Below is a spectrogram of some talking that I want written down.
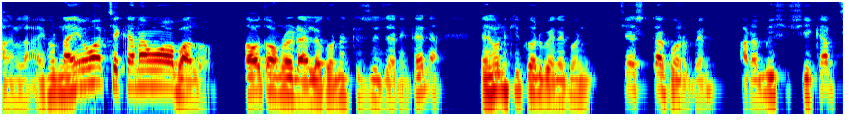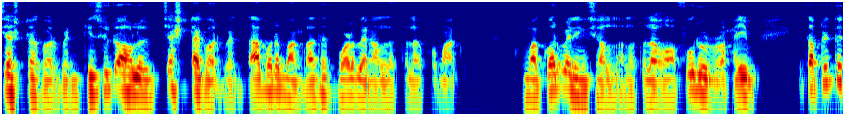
বাংলা। এখন নাইও আছে কেনামা ভালো, তাও তো আমরা ডায়লগ অনেক কিছু জানি, তাই না? এখন কি করবেন? এখন চেষ্টা করবেন, আরবি শেখার চেষ্টা করবেন, কিছুটা হলেও চেষ্টা করবেন, তারপরে বাংলাতে পড়বেন, আল্লাহ তালা ক্ষমা ক্ষমা করবেন ইনশাল্লাহ আল্লাহ তালা গফুরুর রহিম। কিন্তু আপনি তো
